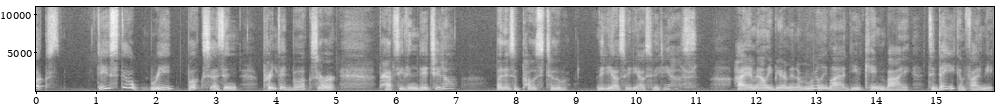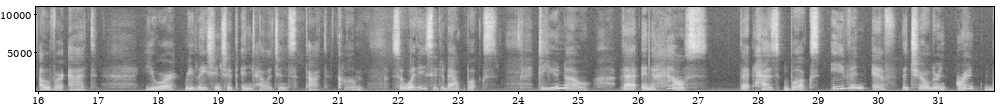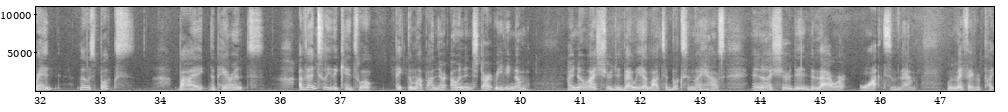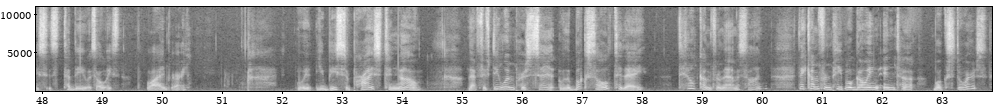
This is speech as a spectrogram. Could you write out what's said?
books. Do you still read books, as in printed books or perhaps even digital, but as opposed to videos, videos, videos? Hi, I'm Allie Bierman. I'm really glad you came by. Today you can find me over at yourrelationshipintelligence.com. So what is it about books? Do you know that in a house that has books, even if the children aren't read those books by the parents, eventually the kids will pick them up on their own and start reading them. I know I sure did that. We had lots of books in my house, and I sure did devour lots of them. One of my favorite places to be was always the library. You'd be surprised to know that 51% of the books sold today, they don't come from Amazon. They come from people going into bookstores,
